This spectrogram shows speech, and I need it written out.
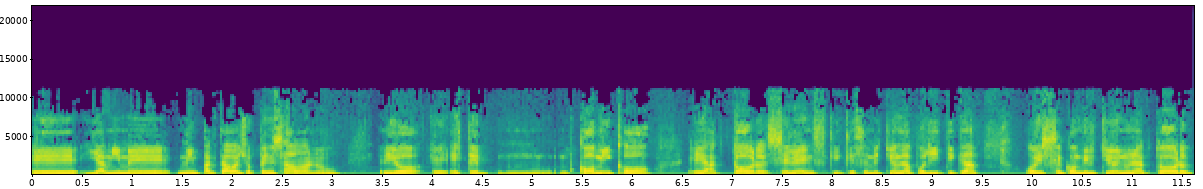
eh, y a mí me, me impactaba, yo pensaba, ¿no? Digo, eh, este mm, cómico eh, actor Zelensky que se metió en la política, hoy se convirtió en un actor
